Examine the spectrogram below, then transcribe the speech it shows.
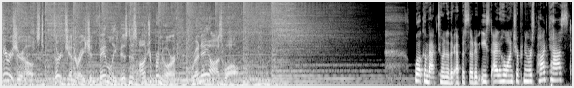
Here is your host, third generation family business entrepreneur, Renee Oswald. Welcome back to another episode of East Idaho Entrepreneurs Podcast.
